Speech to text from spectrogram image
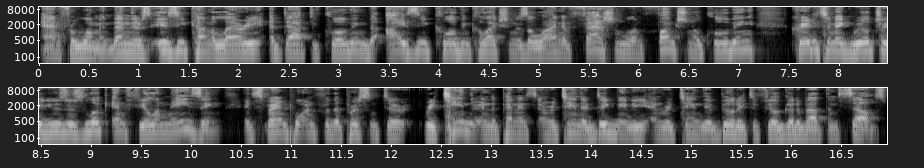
and for women. Then there's Izzy Camilleri Adaptive Clothing. The IZ Clothing Collection is a line of fashionable and functional clothing created to make wheelchair users look and feel amazing. It's very important for the person to retain their independence and retain their dignity and retain the ability to feel good about themselves.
